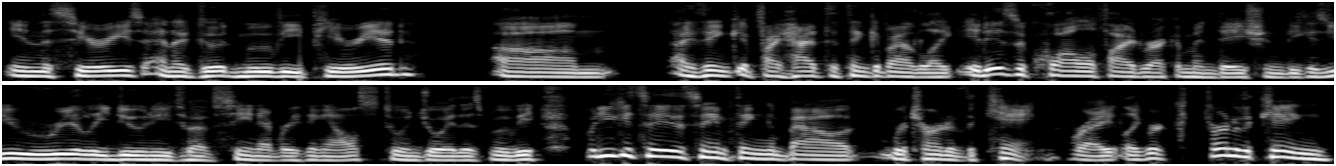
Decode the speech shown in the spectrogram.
in the series and a good movie. Period. Um, I think if I had to think about it, like it is a qualified recommendation because you really do need to have seen everything else to enjoy this movie. But you could say the same thing about Return of the King, right? Like Return of the King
